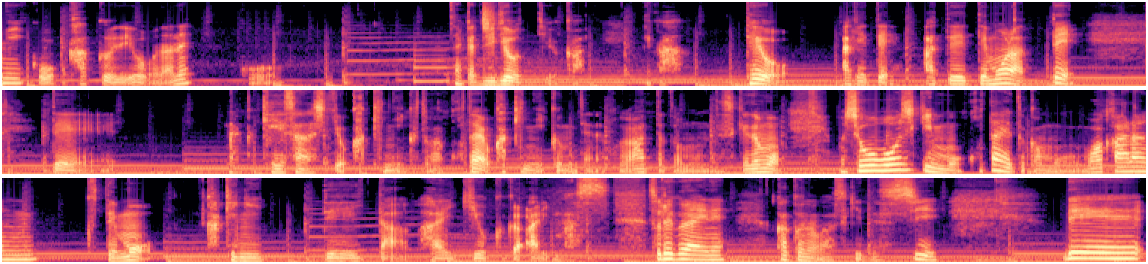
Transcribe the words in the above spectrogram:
にこう書くようなね、こう、なんか授業っていうか、なんか手を挙げて当ててもらって、で、なんか計算式を書きに行くとか答えを書きに行くみたいなことがあったと思うんですけども、正直もう答えとかもわからんくても書きに行っていた、はい、記憶があります。それぐらいね、書くのが好きですし、で、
